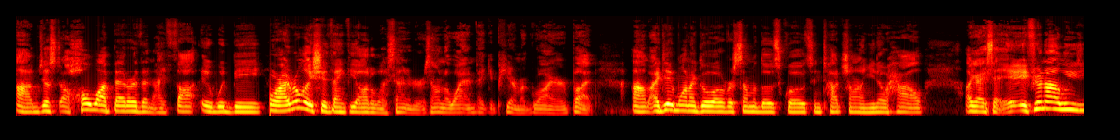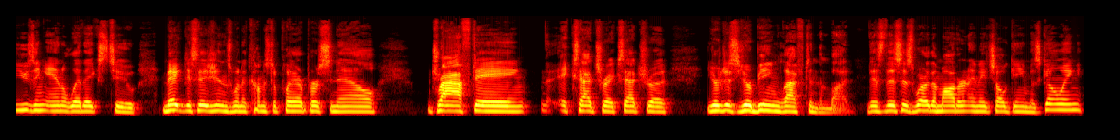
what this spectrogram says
um, just a whole lot better than I thought it would be. Or I really should thank the Ottawa Senators. I don't know why I'm thanking Pierre McGuire, but um, I did want to go over some of those quotes and touch on, you know, how like I said, if you're not using analytics to make decisions when it comes to player personnel, drafting, etc., etc., you're just you're being left in the mud. This this is where the modern NHL game is going.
